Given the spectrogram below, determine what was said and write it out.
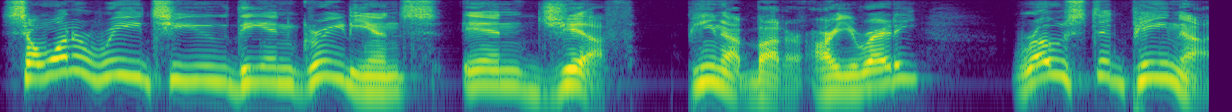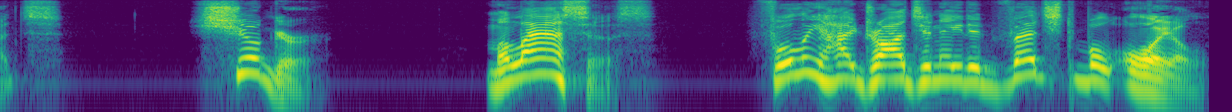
So I want to read to you the ingredients in Jif peanut butter. Are you ready? Roasted peanuts, sugar, molasses, fully hydrogenated vegetable oil,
